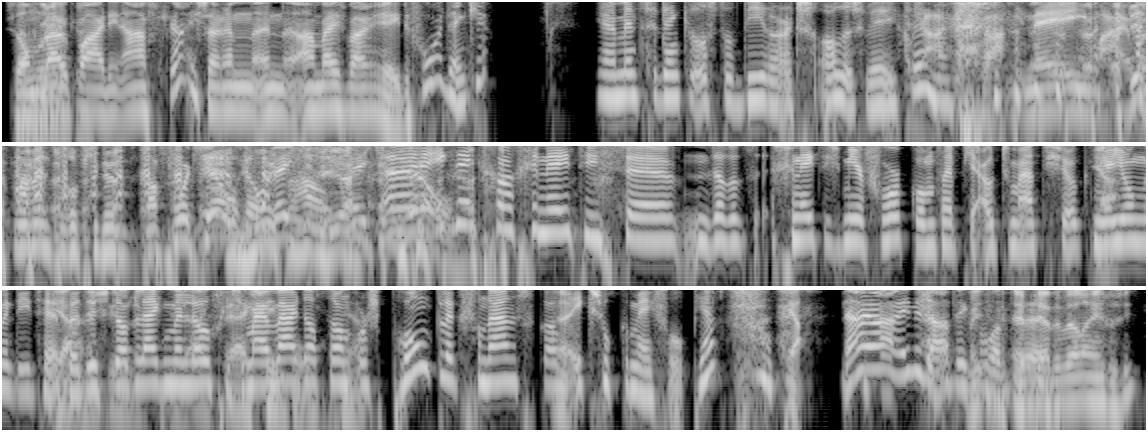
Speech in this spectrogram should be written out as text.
dan luipaarden in Afrika? Is daar een, een aanwijsbare reden voor, denk je? Ja, mensen denken wel eens dat dierenartsen alles weten. Ja, maar... ja, nee, maar, Dit is het moment waarop je een maar voor hetzelfde geld weet je, verhaal. weet je het Eh, wel. ik denk gewoon genetisch eh, dat het genetisch meer voorkomt. Heb je automatisch ook Ja. meer jongen die het hebben. Ja, dus dat lijkt me is logisch. Maar waar dat dan oorspronkelijk vandaan is gekomen, Nee. ik zoek hem even op, ja? Ja. Nou ja, inderdaad. Ik Maar vond het, heb eh, jij er wel een gezien?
